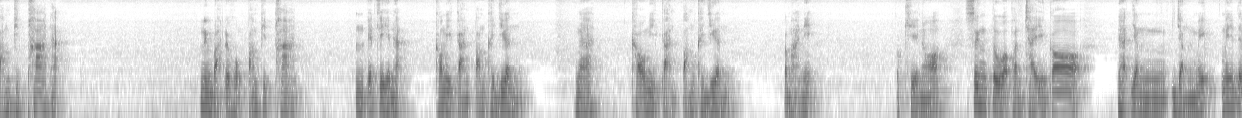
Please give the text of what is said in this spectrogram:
ปั๊มผิดพลาดฮะหนึ่งบาทเรือหงปั๊มผิดพลาดอืม FC เห็นฮะเขามีการปั๊มขยื่นนะเขามีการปั๊มขยื่นประมาณนี้ โอเคเนาะซึ่งตัวพรชัยเองก็นะฮะยังยังไม่ไม่ได้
